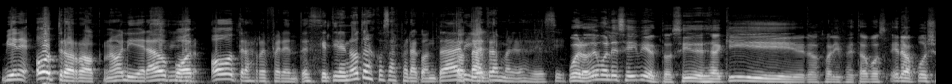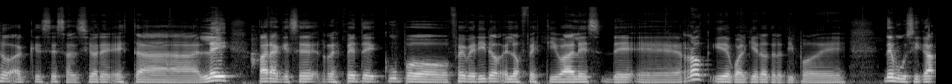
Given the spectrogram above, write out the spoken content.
viene otro rock, ¿no? Liderado Sí. por otras referentes. Que tienen otras cosas para contar Total. y otras maneras de decir. Bueno, démosle seguimiento, ¿sí? Desde aquí nos manifestamos en apoyo a que se sancione esta ley para que se respete cupo femenino en los festivales de eh, rock y de cualquier otro tipo de, de música.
